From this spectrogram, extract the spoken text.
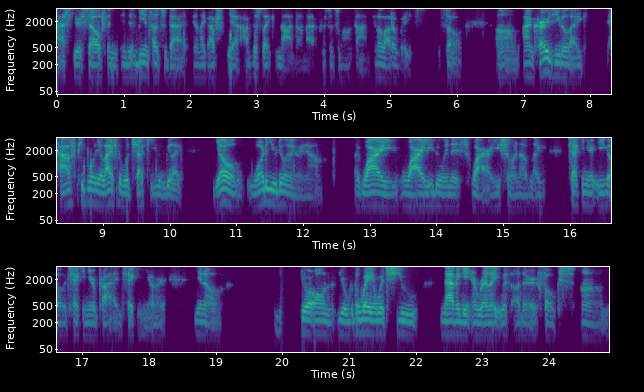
ask yourself and, and just be in touch with that. And like I've yeah, I've just like not done that for such a long time in a lot of ways. So um, I encourage you to like have people in your life that will check you and be like, yo, what are you doing right now? Like, why are you, why are you doing this? Why are you showing up? Like, checking your ego, checking your pride, checking your, you know, your own your the way in which you navigate and relate with other folks. Um,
